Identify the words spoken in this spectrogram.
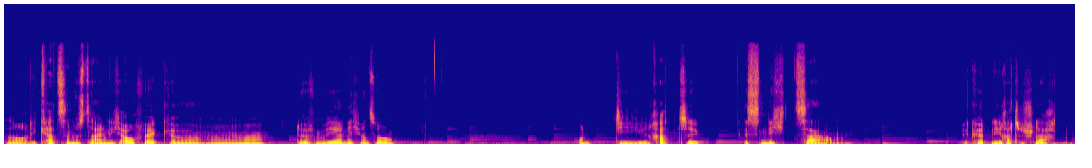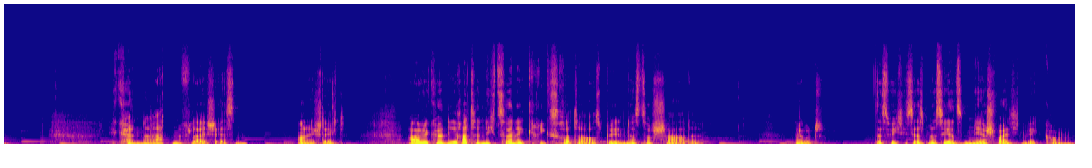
So, die Katze müsste eigentlich auch weg, aber äh, dürfen wir ja nicht und so. Und die Ratte ist nicht zahm. Wir könnten die Ratte schlachten. Wir können Rattenfleisch essen. Auch nicht schlecht. Aber wir können die Ratte nicht zu einer Kriegsratte ausbilden. Das ist doch schade. Na gut. Das Wichtigste ist erstmal, dass die ganzen Meerschweinchen wegkommen.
